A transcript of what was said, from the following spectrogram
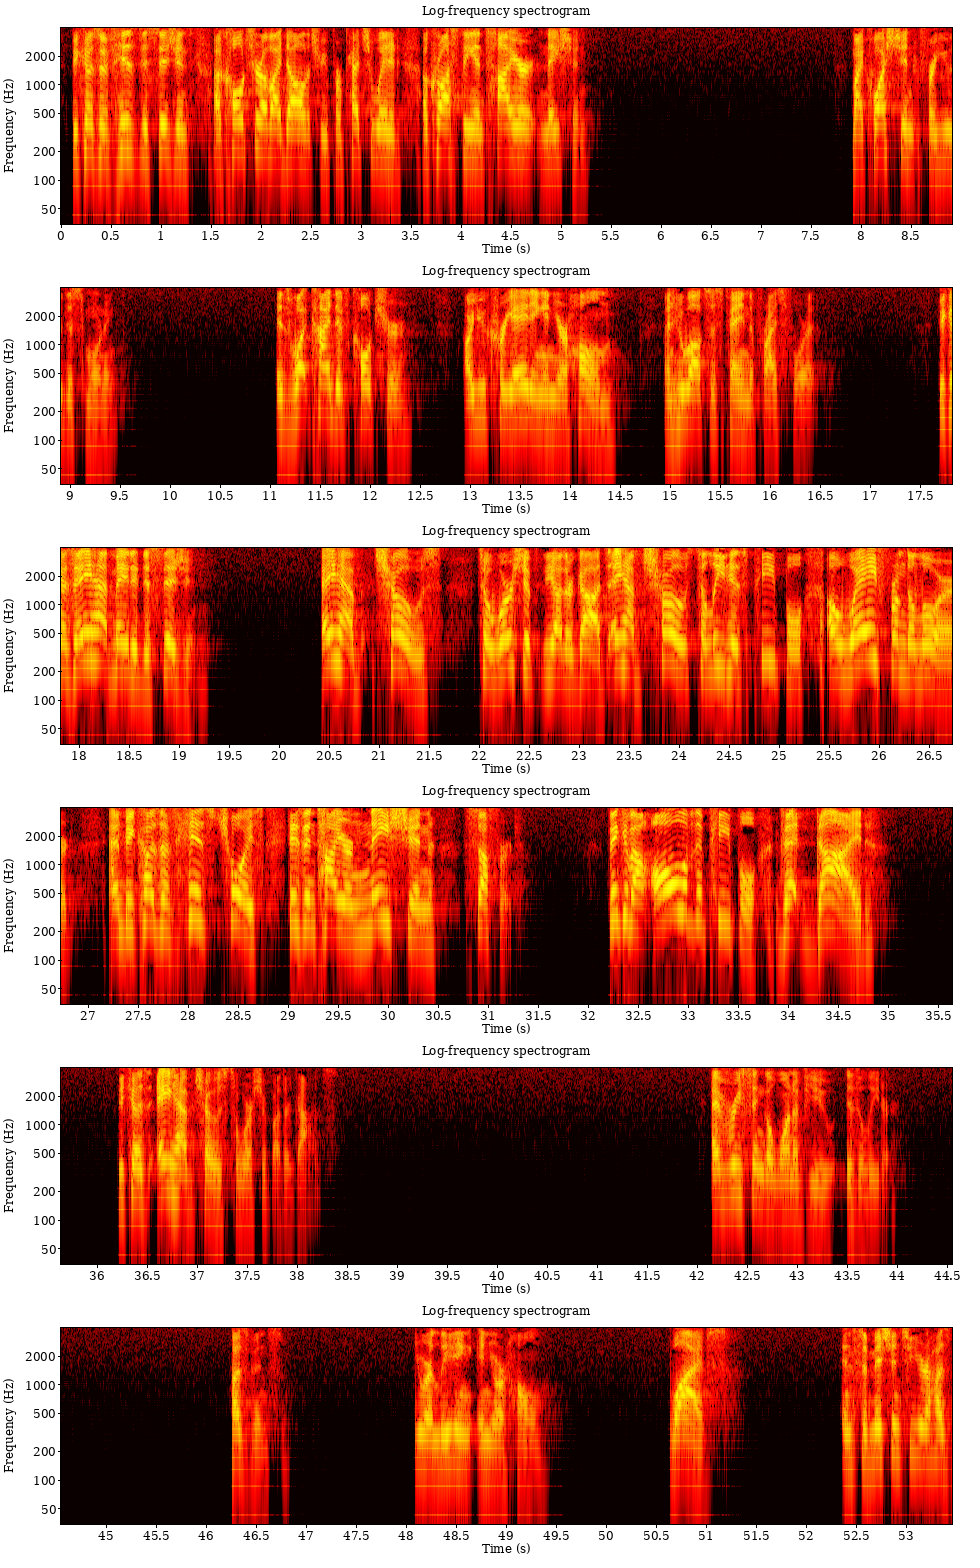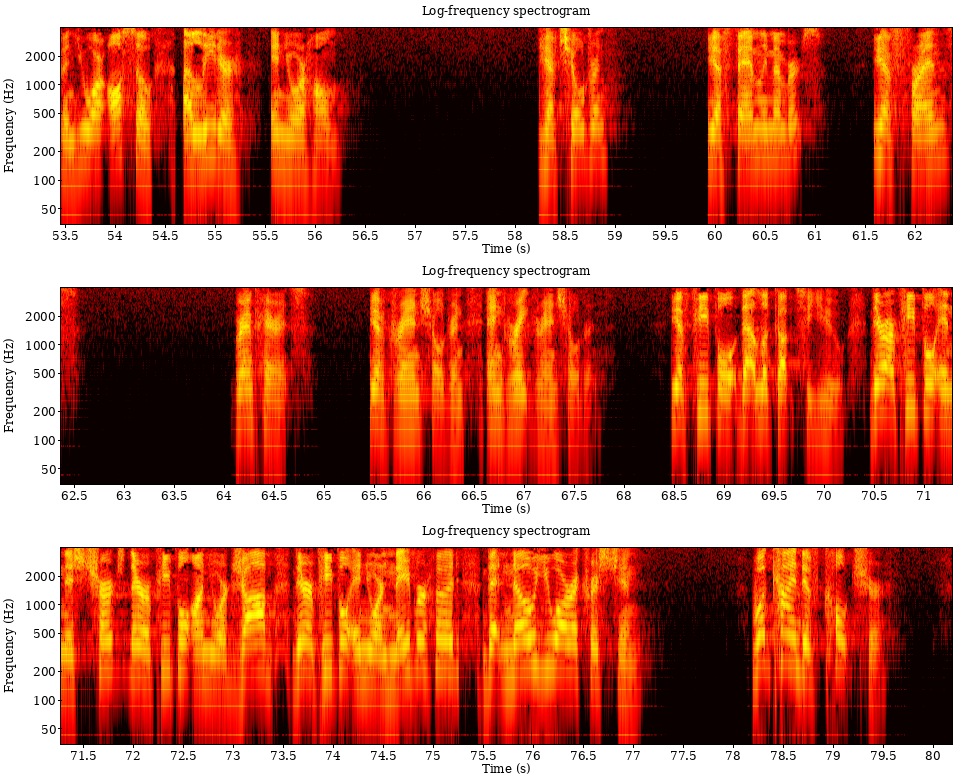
Because of his decisions, a culture of idolatry perpetuated across the entire nation. My question for you this morning is what kind of culture are you creating in your home and who else is paying the price for it? Because Ahab made a decision. Ahab chose to worship the other gods. Ahab chose to lead his people away from the Lord, and because of his choice, his entire nation suffered. Think about all of the people that died because Ahab chose to worship other gods. Every single one of you is a leader. Husbands, you are leading in your home. Wives, in submission to your husband, you are also a leader in your home. You have children, you have family members, you have friends, grandparents, you have grandchildren and great grandchildren. You have people that look up to you. There are people in this church. There are people on your job. There are people in your neighborhood that know you are a Christian. What kind of culture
